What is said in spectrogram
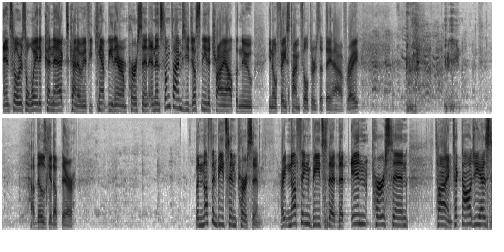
and so there's a way to connect, kind of if you can't be there in person. And then sometimes you just need to try out the new, you know, FaceTime filters that they have, right? How'd those get up there? But nothing beats in person, right? Nothing beats that, that in person time. Technology has,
